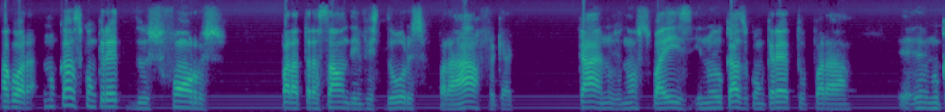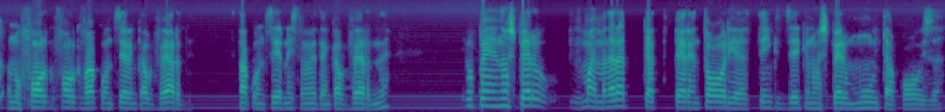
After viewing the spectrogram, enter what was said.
Agora, no caso concreto dos fóruns para atração de investidores para a África, cá nos nossos países, e no caso concreto para eh, no, no fórum, que vai acontecer em Cabo Verde, está a acontecer neste momento em Cabo Verde, né? Eu não espero, de maneira perentória, tenho que dizer que não espero muita coisa,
